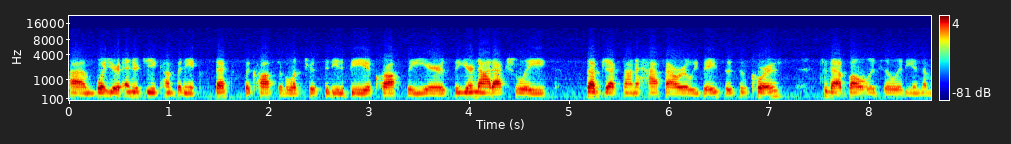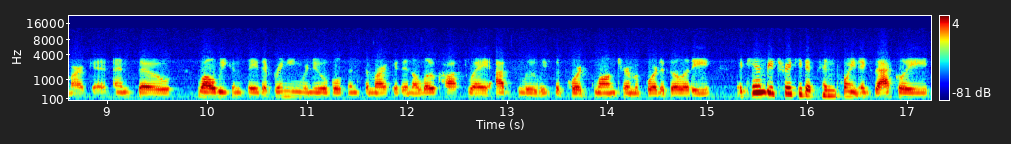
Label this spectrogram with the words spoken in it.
um, what your energy company expects the cost of electricity to be across the year. So you're not actually subject on a half hourly basis, of course, to that volatility in the market. And so while we can say that bringing renewables into the market in a low cost way absolutely supports long term affordability, it can be tricky to pinpoint exactly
